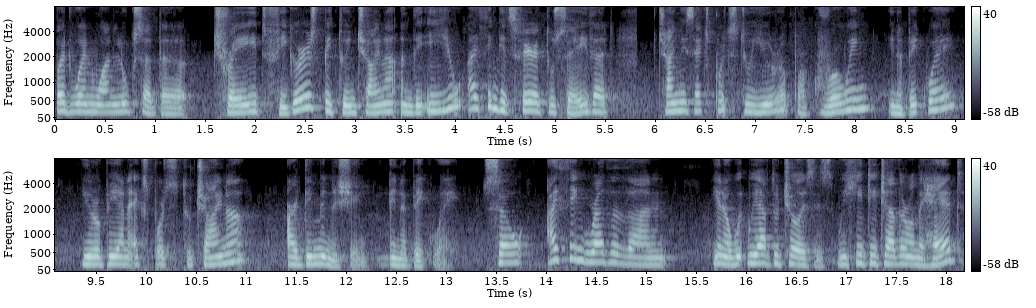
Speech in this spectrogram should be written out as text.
But when one looks at the trade figures between China and the EU, I think it's fair to say that Chinese exports to Europe are growing in a big way. European exports to China are diminishing in a big way. So I think rather than, you know, we, have two choices. We hit each other on the head,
